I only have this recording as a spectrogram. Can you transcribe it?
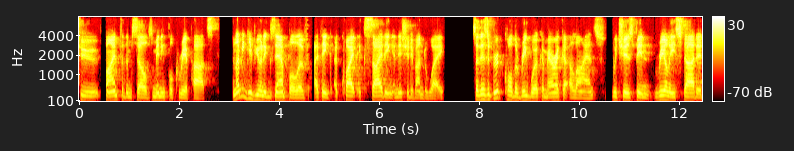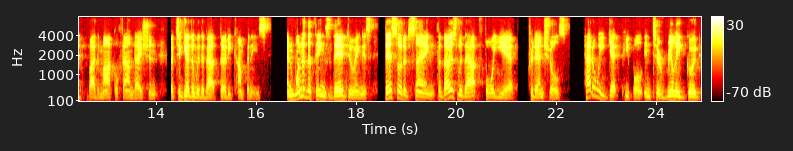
to find for themselves meaningful career paths. And let me give you an example of, I think, a quite exciting initiative underway. So there's a group called the Rework America Alliance, which has been really started by the Markle Foundation, but together with about 30 companies. And one of the things they're doing is they're sort of saying for those without four year credentials, how do we get people into really good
